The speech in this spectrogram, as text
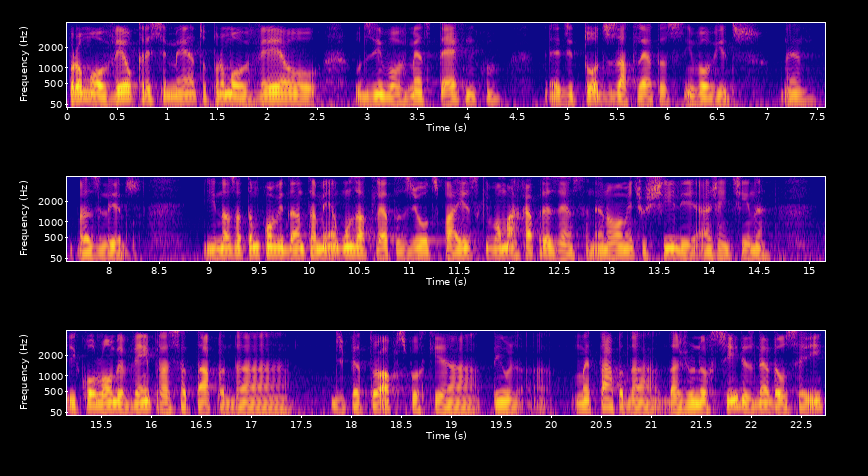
promover o crescimento, promover o, o desenvolvimento técnico é, de todos os atletas envolvidos, né, brasileiros. E nós já estamos convidando também alguns atletas de outros países que vão marcar presença. Né? Normalmente o Chile, Argentina e Colômbia vêm para essa etapa da, de Petrópolis, porque a, tem uma etapa da, da Junior Series, né, da UCI,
